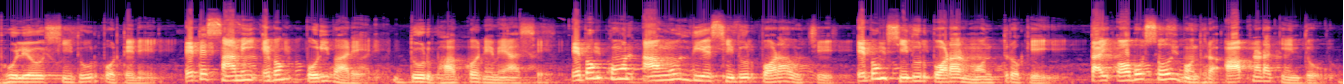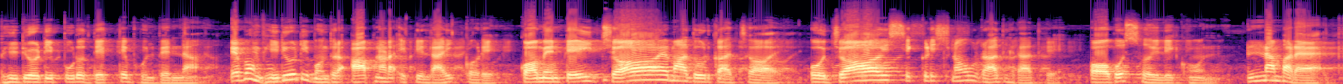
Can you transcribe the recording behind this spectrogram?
ভুলেও সিঁদুর পড়তে নেই। এতে স্বামী এবং পরিবারে দুর্ভাগ্য নেমে আসে এবং কোন আঙুল দিয়ে সিঁদুর পড়া উচিত এবং সিঁদুর পড়ার মন্ত্র কি? তাই অবশ্যই বন্ধুরা, আপনারা কিন্তু ভিডিওটি পুরো দেখতে ভুলবেন না। এবং ভিডিওটি বন্ধুরা আপনারা একটি লাইক করে কমেন্টেই জয় মা দুর্গা জয় ও জয় শ্রীকৃষ্ণ রাধে রাধে। অবশ্যই লিখুন। নাম্বার এক,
